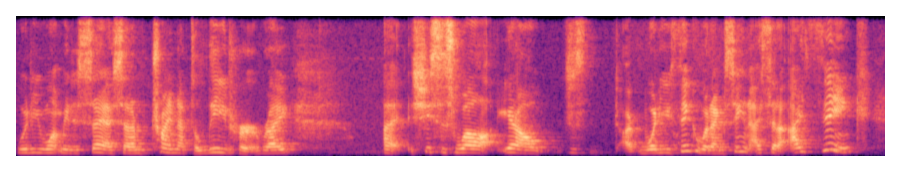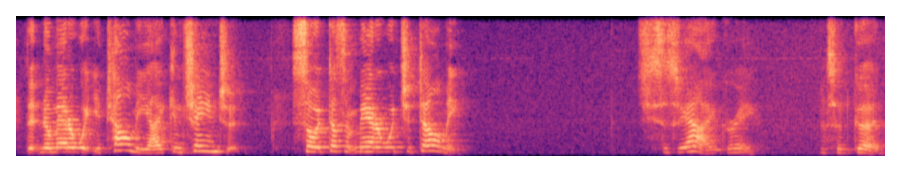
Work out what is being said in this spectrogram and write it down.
What do you want me to say? I said, "I'm trying not to lead her, right?" Uh, she says, "Well, you know, just uh, what do you think of what I'm saying?" I said, "I think." That no matter what you tell me, I can change it. So it doesn't matter what you tell me. She says, Yeah, I agree. I said, Good.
